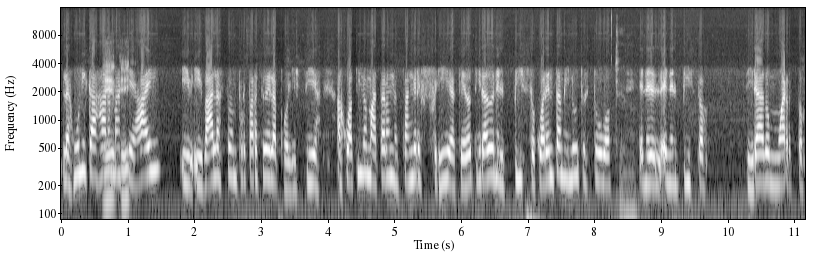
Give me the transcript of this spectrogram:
Las únicas eh, armas eh. que hay y, balas son por parte de la policía. A Joaquín lo mataron de sangre fría, quedó tirado en el piso, 40 minutos estuvo en el, en el piso, tirado, muerto.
